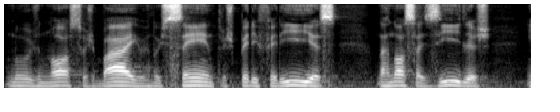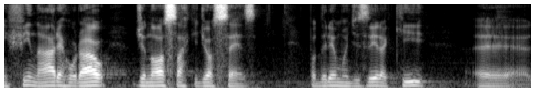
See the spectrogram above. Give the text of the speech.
nos nossos bairros, nos centros, periferias, nas nossas ilhas, enfim, na área rural de nossa arquidiocese. Poderíamos dizer aqui, eh,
